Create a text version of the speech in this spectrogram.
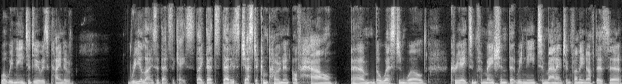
What we need to do is kind of realize that that's the case. Like that's that is just a component of how um, the Western world creates information that we need to manage. And funny enough, there's a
